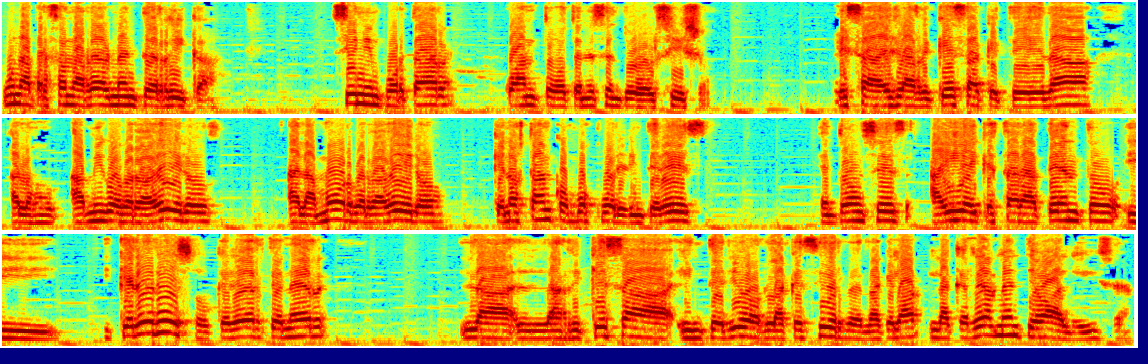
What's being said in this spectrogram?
una persona realmente rica, sin importar cuánto tenés en tu bolsillo. Esa es la riqueza que te da a los amigos verdaderos, al amor verdadero, que no están con vos por el interés. Entonces ahí hay que estar atento y, querer eso, querer tener la, la, riqueza interior, la que sirve, la que, la, la que realmente vale, Guilla.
